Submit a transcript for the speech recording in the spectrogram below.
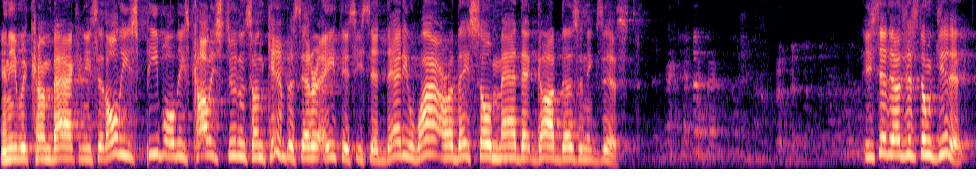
and he would come back and he said, All these people, all these college students on campus that are atheists, he said, Daddy, why are they so mad that God doesn't exist? he said, I just don't get it.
